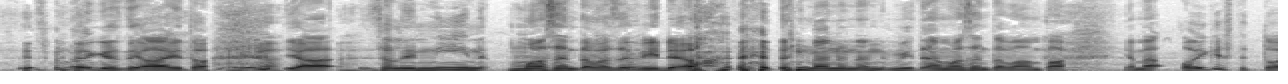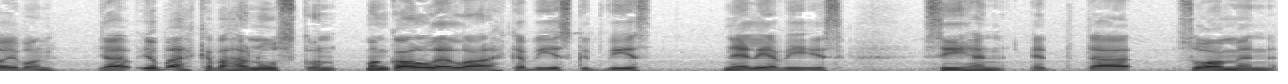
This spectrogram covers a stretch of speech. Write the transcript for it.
Se on oikeasti aito. Ja se oli niin masentava se video, että mä en ole nähnyt mitään masentavampaa. Ja mä oikeasti toivon, ja jopa ehkä vähän uskon, mä oon Kalleella ehkä 55 45 siihen, että tämä Suomen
